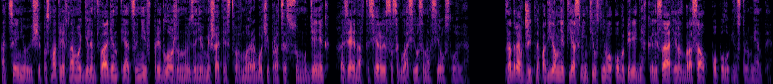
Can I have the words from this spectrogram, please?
Оценивающе, посмотрев на мой Гелендваген и оценив предложенную за невмешательство в мой рабочий процесс сумму денег, хозяин автосервиса согласился на все условия. Задрав джип на подъемник, я свинтил с него оба передних колеса и разбросал по полу инструменты.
